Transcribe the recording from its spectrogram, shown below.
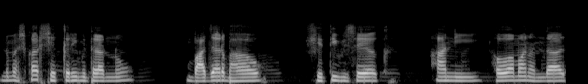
नमस्कार शेतकरी मित्रांनो. बाजारभाव शेतीविषयक आणि हवामान अंदाज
